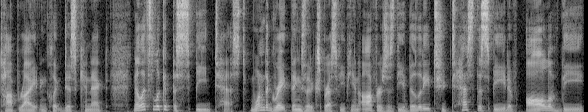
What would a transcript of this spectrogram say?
top right and click disconnect. Now let's look at the speed test. One of the great things that ExpressVPN offers is the ability to test the speed of all of the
